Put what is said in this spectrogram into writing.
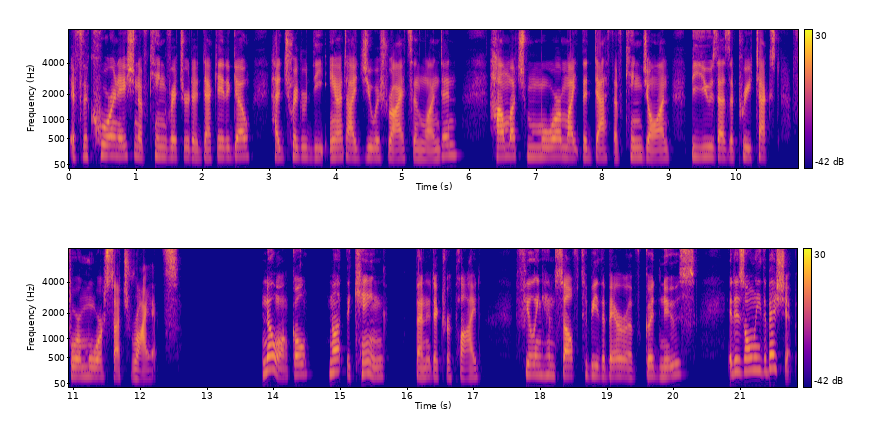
If the coronation of King Richard a decade ago had triggered the anti Jewish riots in London, how much more might the death of King John be used as a pretext for more such riots? No, uncle, not the king, Benedict replied, feeling himself to be the bearer of good news. It is only the bishop,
